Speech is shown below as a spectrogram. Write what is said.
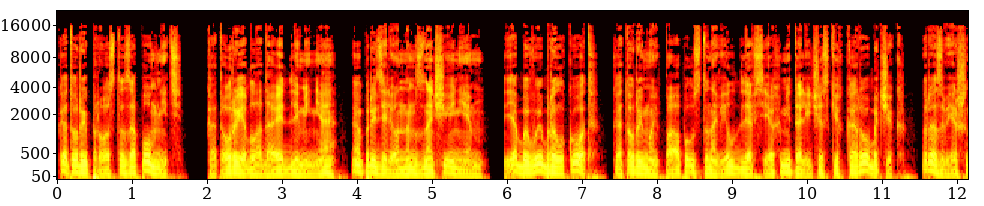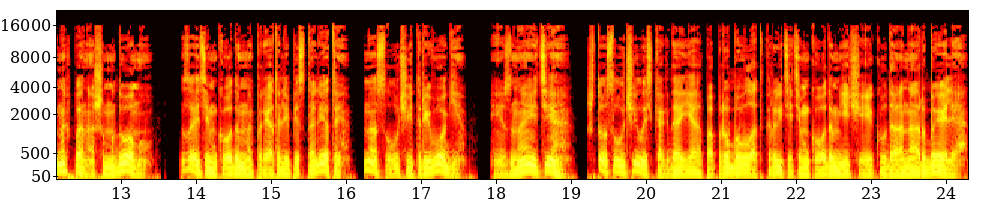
который просто запомнить, который обладает для меня определенным значением. Я бы выбрал код, который мой папа установил для всех металлических коробочек, развешанных по нашему дому. За этим кодом мы прятали пистолеты на случай тревоги. И знаете, что случилось, когда я попробовал открыть этим кодом ячейку Дана Арбеля?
